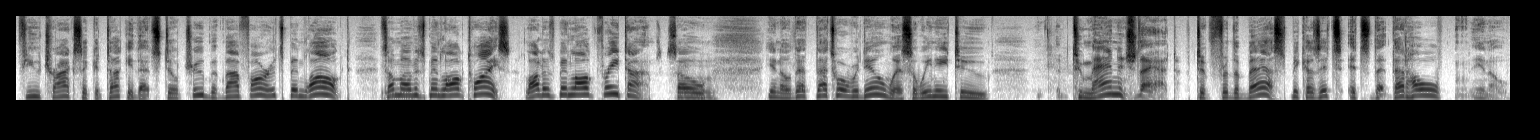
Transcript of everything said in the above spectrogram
few tracts of Kentucky, that's still true. But by far, it's been logged. Some of it's been logged twice. A lot of it's been logged three times. So, you know, that that's what we're dealing with. So we need to to manage that to for the best because it's it's that that whole you know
